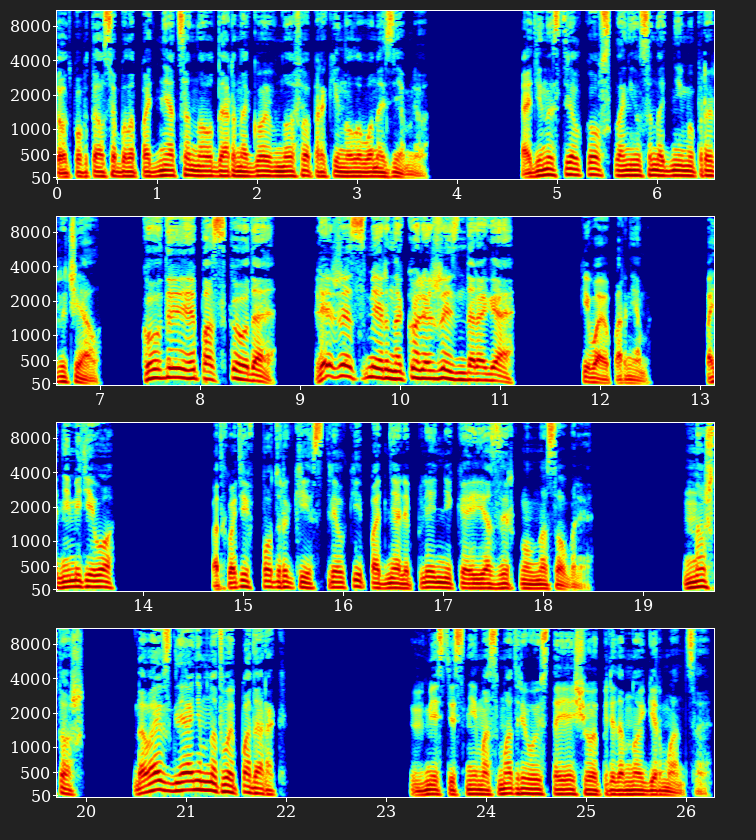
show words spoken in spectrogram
Тот попытался было подняться, но удар ногой вновь опрокинул его на землю. Один из стрелков склонился над ним и прорычал. «Куды, паскуда? Лежи смирно, коли жизнь дорога!» Киваю парням. «Поднимите его!» Подхватив под руки, стрелки подняли пленника, и я зыркнул на Соболя. «Ну что ж, давай взглянем на твой подарок». Вместе с ним осматриваю стоящего передо мной германца.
